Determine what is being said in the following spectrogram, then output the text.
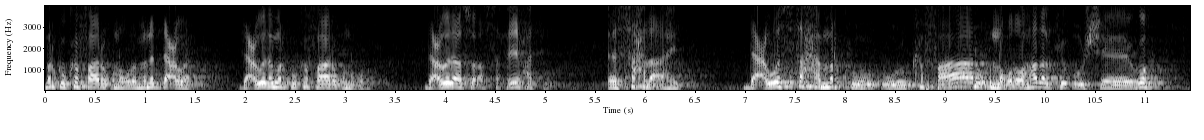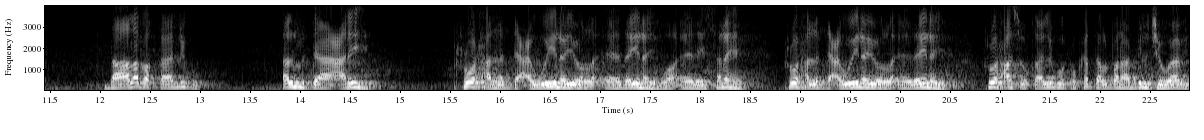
markuu ka faaruq noqdo mina dacwa. Dacwada markuu ka faaruq noqdo dacwadaasoo asaxiixati ee saxda ahayd dacwo saxa markuu uu ka faaruq noqdo hadalkii uu sheego daalaba qaaligu almuddaca calayhi ruuxa la dacweynayo la eedaynayo waa eedaysanahe ruuxa la dacweynayo la eedaynayo ruuxaasuu qaaligu wuxuu ka dalbanaa biljawaabi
